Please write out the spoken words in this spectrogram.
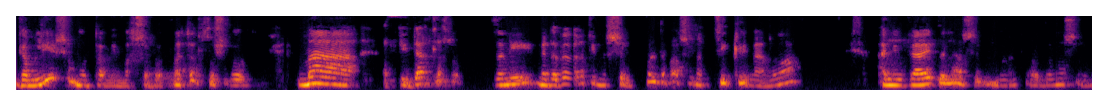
גם לי יש המון פעמים מחשבות. מה אתן חושבות? מה, את תדעת לך? אז אני מדברת עם השם. כל דבר שמציק לי מהמוח, אני מביאה את זה להשם, ריבונו שלנו.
